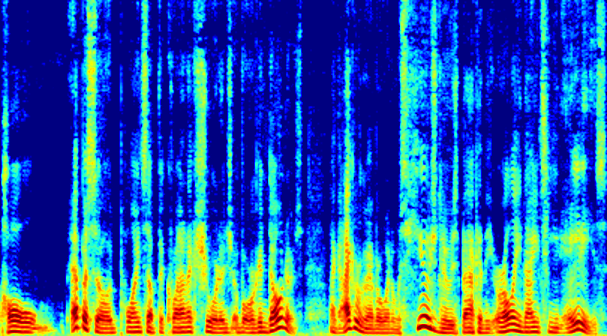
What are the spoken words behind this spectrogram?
whole episode points up the chronic shortage of organ donors. Like I can remember when it was huge news back in the early 1980s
